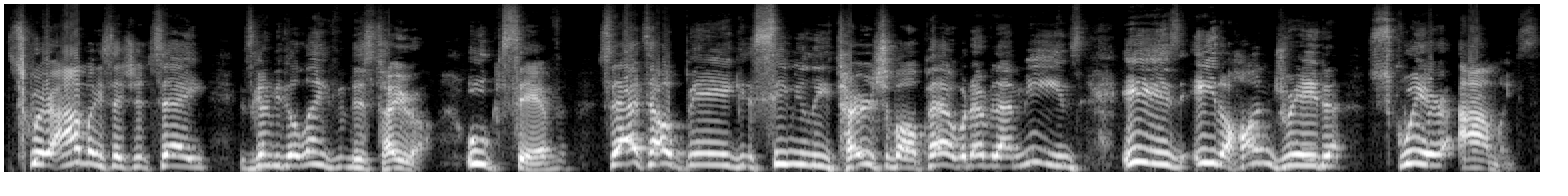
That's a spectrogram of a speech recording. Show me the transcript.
square amas, I should say, is going to be the length of this Torah. Uksev. So that's how big, seemingly Torah Shabbat whatever that means, is 800 square amas.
